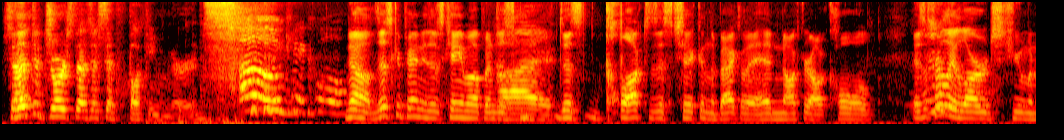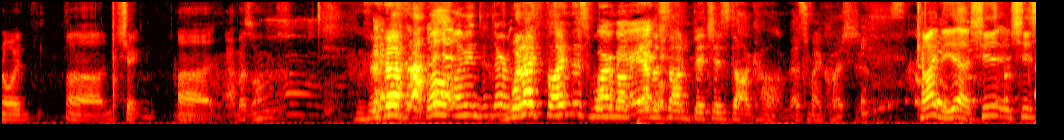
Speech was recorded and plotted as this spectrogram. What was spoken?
Shout out to George that just said fucking nerds. Oh, okay, cool. No, this companion just came up and just Hi. just clocked this chick in the back of the head and knocked her out cold. It's a fairly large humanoid uh, chick. Uh, Amazons. Well, I mean, they're Would I find this woman on Barbarian. AmazonBitches.com? That's my question. kind of yeah. She she's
